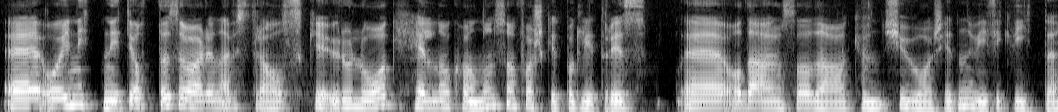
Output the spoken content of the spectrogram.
Eh, og i 1998 så var det en australsk urolog, Helen O'Connell, som forsket på klitoris. Eh, og det er altså da kun 20 år siden vi fikk vite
